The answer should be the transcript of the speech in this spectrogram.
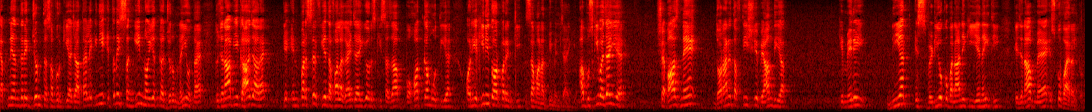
अपने अंदर एक जुर्म तस्वुर किया जाता है, लेकिन ये इतनी संगीन नौीयत का जुर्म नहीं होता है। तो जनाब, ये कहा जा रहा है कि इन पर सिर्फ़ ये दफ़ा लगाई जाएगी और इसकी सज़ा बहुत कम होती है और यकीनी तौर पर इनकी ज़मानत भी मिल जाएगी। अब उसकी वजह यह है शहबाज ने दौरान तफ्तीश ये बयान दिया कि मेरी नीयत इस वीडियो को बनाने की ये नहीं थी कि जनाब मैं इसको वायरल करूँ।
